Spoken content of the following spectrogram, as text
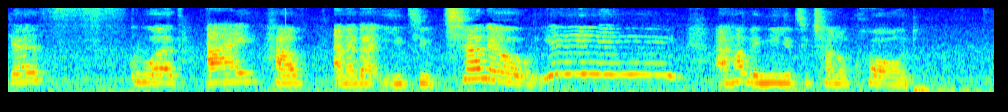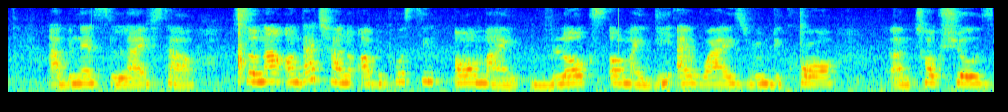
Guess what? I have another youtube channel. Yay! I have a new youtube channel called Abena's lifestyle. So now on that channel i'll be posting all my vlogs all my diys room decor um, talk shows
